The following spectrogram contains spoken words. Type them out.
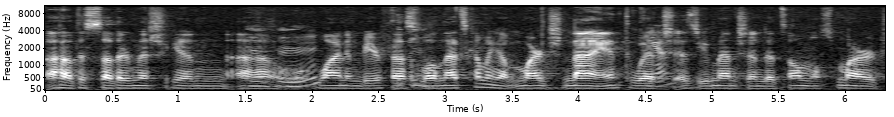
uh, the Southern Michigan uh, Mhm. Wine and Beer Festival, and that's coming up March 9th, which, Yep. as you mentioned, it's almost March.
